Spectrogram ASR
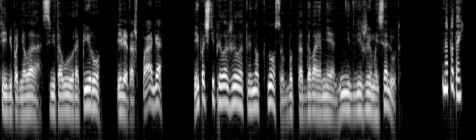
Фиби подняла световую рапиру, или это шпага, и почти приложила клинок к носу, будто отдавая мне недвижимый салют. «Нападай»,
